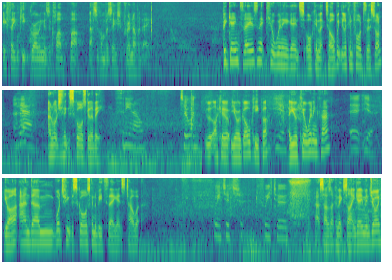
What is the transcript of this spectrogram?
if they can keep growing as a club, but that's a conversation for another day. Big game today, isn't it? Kilwinning against Auchinleck Talbot. you're looking forward to this one? Uh-huh. Yeah. And what do you think the score's going to be? 3 0. 2 1. You look like a, you're a goalkeeper. Yeah. Are you a Kilwinning fan? Uh, yeah. You are. And um, what do you think the score's going to be today against Talbot? 3 2. 3 2. That sounds like an exciting game. Enjoy.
